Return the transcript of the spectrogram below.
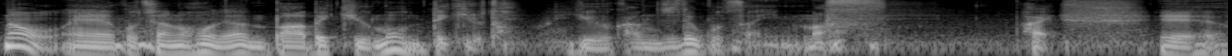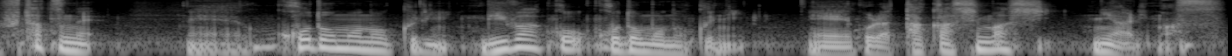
なお、えーこちらの方ではバーベキューもできるという感じでございます。はい、えー、2つ目、えー子どもの国琵琶湖子どもの国、えーこれは高島市にあります。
